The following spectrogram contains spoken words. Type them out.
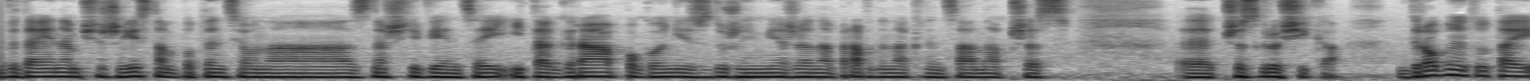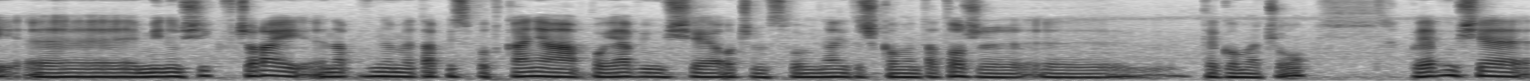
wydaje nam się, że jest tam potencjał na znacznie więcej i ta gra pogoni jest w dużej mierze naprawdę nakręcana przez E, przez Grosika. Drobny tutaj e, minusik. Wczoraj na pewnym etapie spotkania pojawił się, o czym wspominali też komentatorzy e, tego meczu, Pojawił się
